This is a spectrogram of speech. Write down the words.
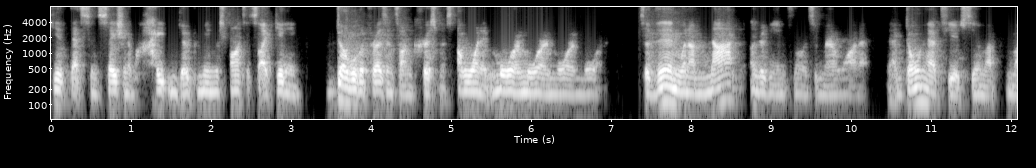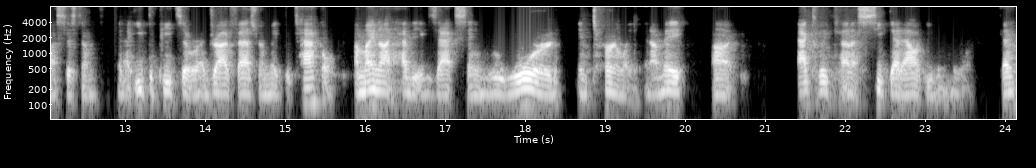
get that sensation of a heightened dopamine response, it's like getting double the presents on Christmas. I want it more and more and more and more. So then when I'm not under the influence of marijuana, and I don't have THC in my, in my system, and I eat the pizza or I drive faster and make the tackle, I might not have the exact same reward internally. And I may uh, actively kind of seek that out even more. Okay.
